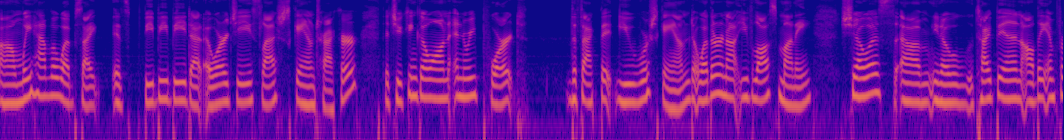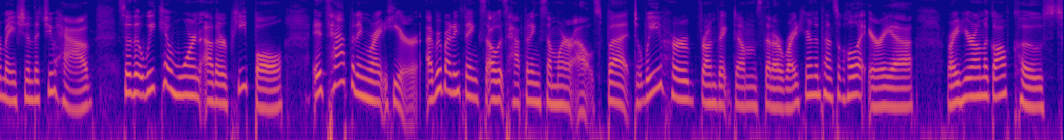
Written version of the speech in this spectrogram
um, we have a website it's bbb.org slash scam tracker that you can go on and report the fact that you were scammed, whether or not you've lost money, show us, um, you know, type in all the information that you have so that we can warn other people. It's happening right here. Everybody thinks, oh, it's happening somewhere else. But we've heard from victims that are right here in the Pensacola area, right here on the Gulf Coast.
